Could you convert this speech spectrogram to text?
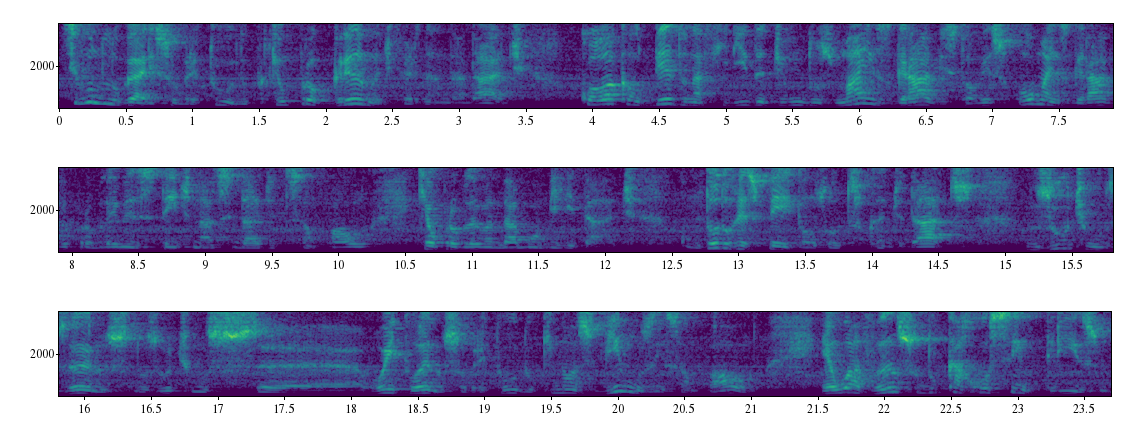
Segundo lugar e sobretudo, porque o programa de Fernando Haddad coloca o dedo na ferida de um dos mais graves, talvez o mais grave problema existente na cidade de São Paulo, que é o problema da mobilidade. Com todo respeito aos outros candidatos, nos últimos anos, nos últimos uh, oito anos sobretudo, o que nós vimos em São Paulo é o avanço do carrocentrismo.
